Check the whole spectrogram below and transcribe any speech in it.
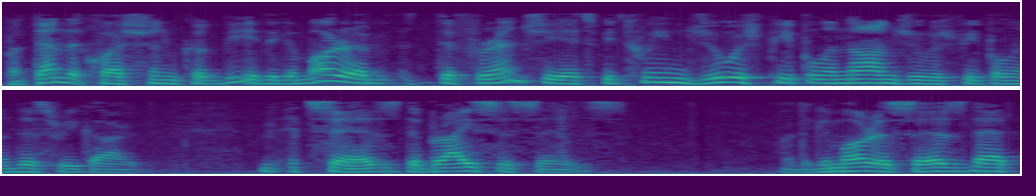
But then the question could be the Gemara differentiates between Jewish people and non Jewish people in this regard. It says, the Brisa says, or the Gemara says that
